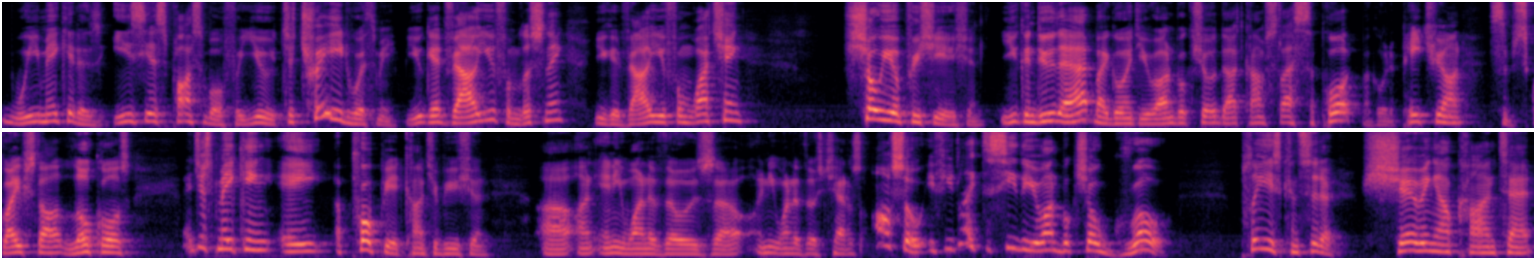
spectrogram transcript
we make it as easy as possible for you to trade with me. You get value from listening, you get value from watching. Show your appreciation. You can do that by going to yaronbrookshow.com slash support, by going to Patreon, Subscribestar, Locals, and just making a appropriate contribution uh, on any one of those uh, any one of those channels. Also, if you'd like to see the Yaron Brook Show grow, please consider sharing our content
